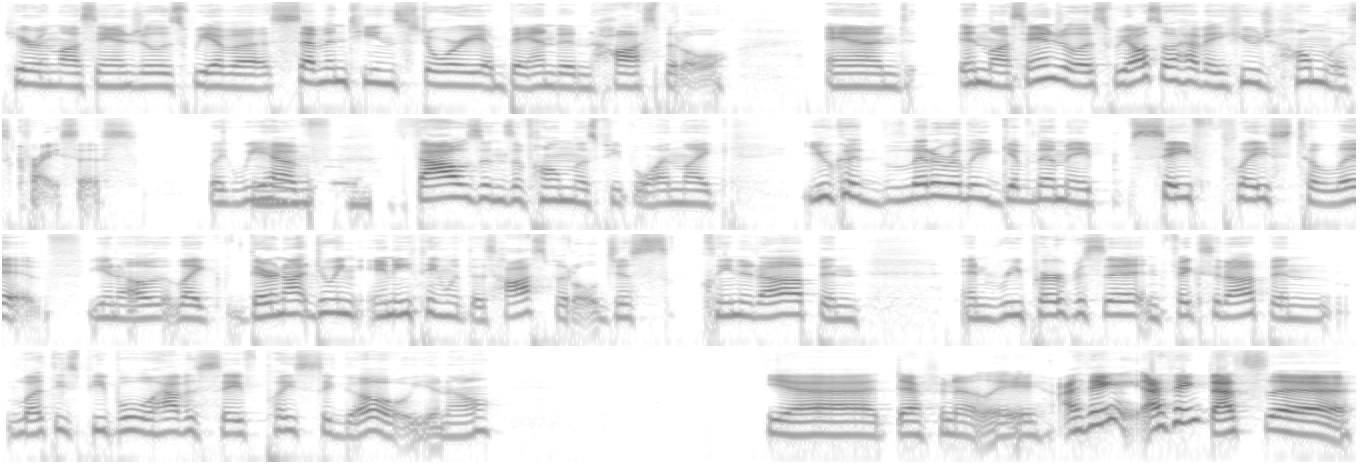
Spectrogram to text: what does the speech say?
here in Los Angeles, we have a 17 story abandoned hospital. And in Los Angeles, we also have a huge homeless crisis. Like, we have mm-hmm. thousands of homeless people, and like, you could literally give them a safe place to live. You know, like, they're not doing anything with this hospital. Just clean it up and and repurpose it and fix it up and let these people have a safe place to go, you know? Yeah, definitely. I think I think that's the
